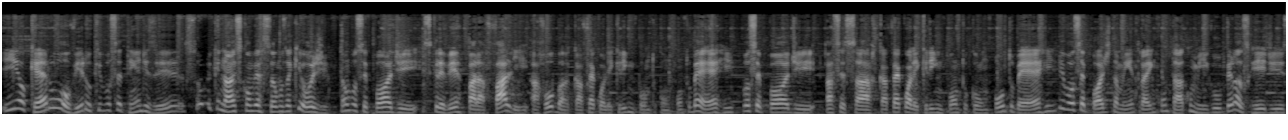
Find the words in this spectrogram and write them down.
e eu quero ouvir o que você tem a dizer sobre o que nós conversamos aqui hoje. Então você pode escrever para fale@cafécoalecrim.com.br, você pode acessar cafécoalecrim.com.br e você pode também entrar em contato comigo pelas redes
